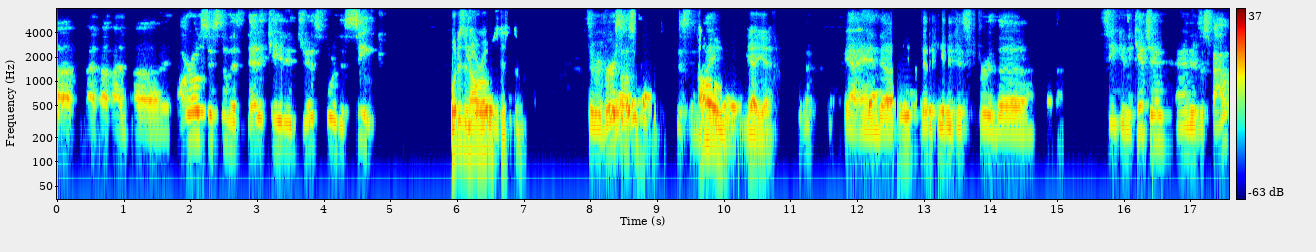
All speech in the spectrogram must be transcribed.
uh, an RO system that's dedicated just for the sink. What is an RO system? It's a reverse osmosis system. right? Oh, yeah, yeah. Yeah, and uh, it's dedicated just for the sink in the kitchen. And there's a spout,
